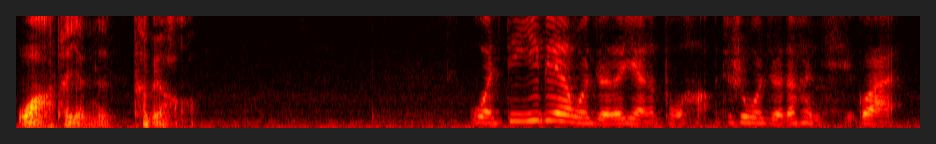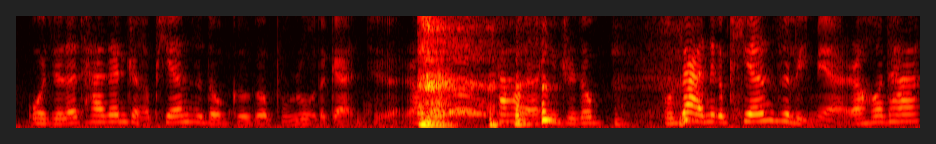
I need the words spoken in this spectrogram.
哇，他演的特别好。我第一遍我觉得演的不好，就是我觉得很奇怪，我觉得他跟整个片子都格格不入的感觉，然后他好像一直都不在那个片子里面，然后他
